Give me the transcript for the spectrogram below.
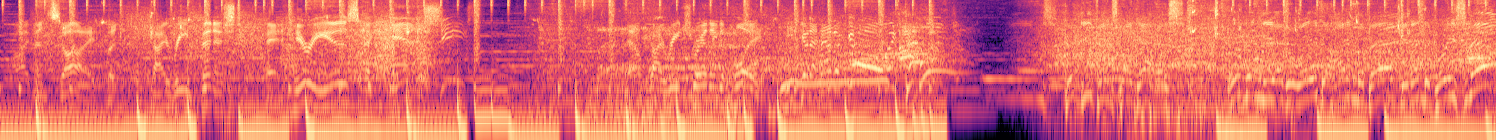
drive inside, but Kyrie finished, and here he is again. Now Kyrie trailing the play. He's gonna have it go. Good defense by Dallas. Moving the other way behind the back and into Grace now.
